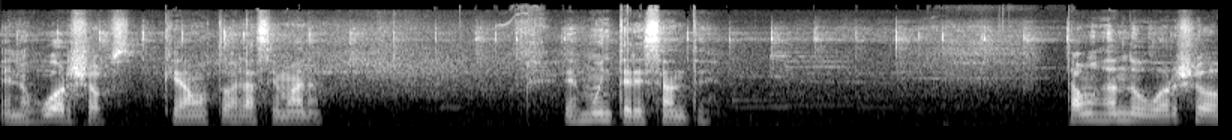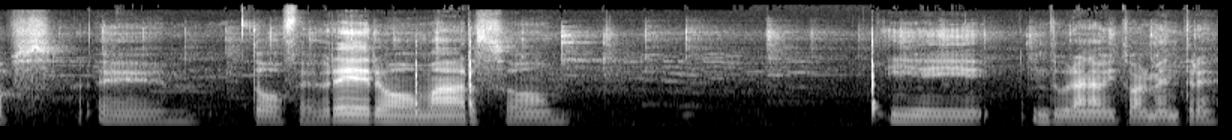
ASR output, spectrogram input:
en los workshops que damos todas las semanas. Es muy interesante. Estamos dando workshops eh, todo febrero, marzo y duran habitualmente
